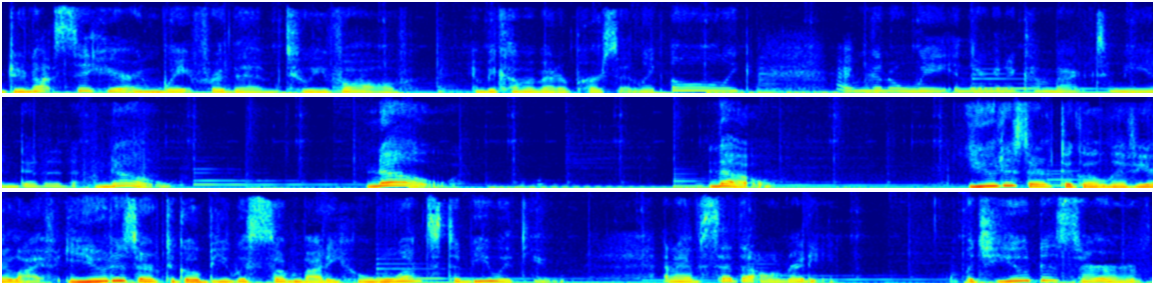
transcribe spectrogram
Do not sit here and wait for them to evolve and become a better person. Like, oh, like, I'm gonna wait and they're gonna come back to me and da da da. No. No. No. You deserve to go live your life. You deserve to go be with somebody who wants to be with you. And I've said that already. But you deserve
